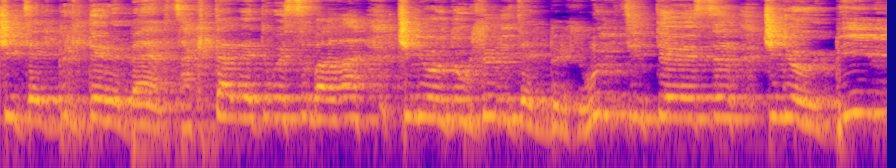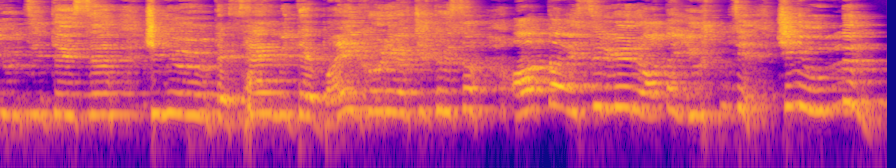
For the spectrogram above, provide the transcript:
Чи залбирал дээр байнга цагтаа байдаг байсан байгаа. Чиний үед өглөөний залбирал үн цэнтэй байсан. Чиний үед библи үн цэнтэй байсан. Чиний үед сайн мэдээ баяр хөөргийг авчирдаг байсан. Одоо эсэргээр одоо ертөнцийн чиний өмнө нь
